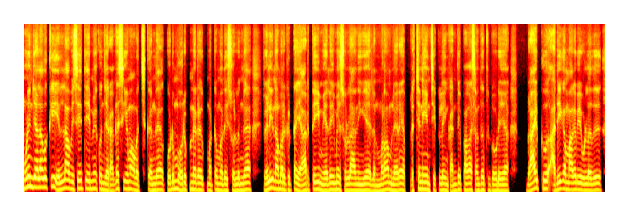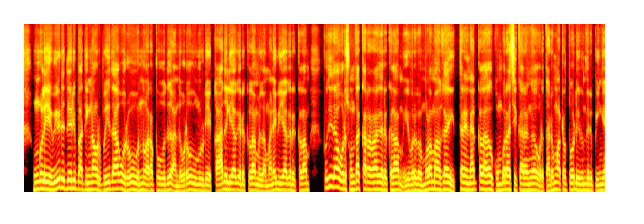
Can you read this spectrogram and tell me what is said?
முடிஞ்ச அளவுக்கு எல்லா விஷயத்தையுமே கொஞ்சம் ரகசியமாக வச்சுக்கோங்க. குடும்ப உறுப்பினர்களுக்கு மட்டும் அதை சொல்லுங்கள் வெளிநபர்கிட்ட யார்கிட்டையும் எதையுமே சொல்லாதீங்க. இதன் மூலம் நிறைய பிரச்சனையும் சிக்கலையும் கண்டிப்பாக சந்தத்துக்கூடிய வாய்ப்பு அதிகமாகவே உள்ளது. உங்களுடைய வீடு தேடி பார்த்தீங்கன்னா ஒரு புதிதாக உறவு ஒன்று வரப்போகுது. அந்த உறவு உங்களுடைய காதலியாக இருக்கலாம் இல்லை மனைவியாக இருக்கலாம் புதிதாக ஒரு சொந்தக்காரராக இருக்கலாம். இவர்கள் மூலமாக இத்தனை நாட்களாக கும்பராசிக்காரங்க ஒரு தடுமாற்றத்தோடு இருந்திருப்பீங்க.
